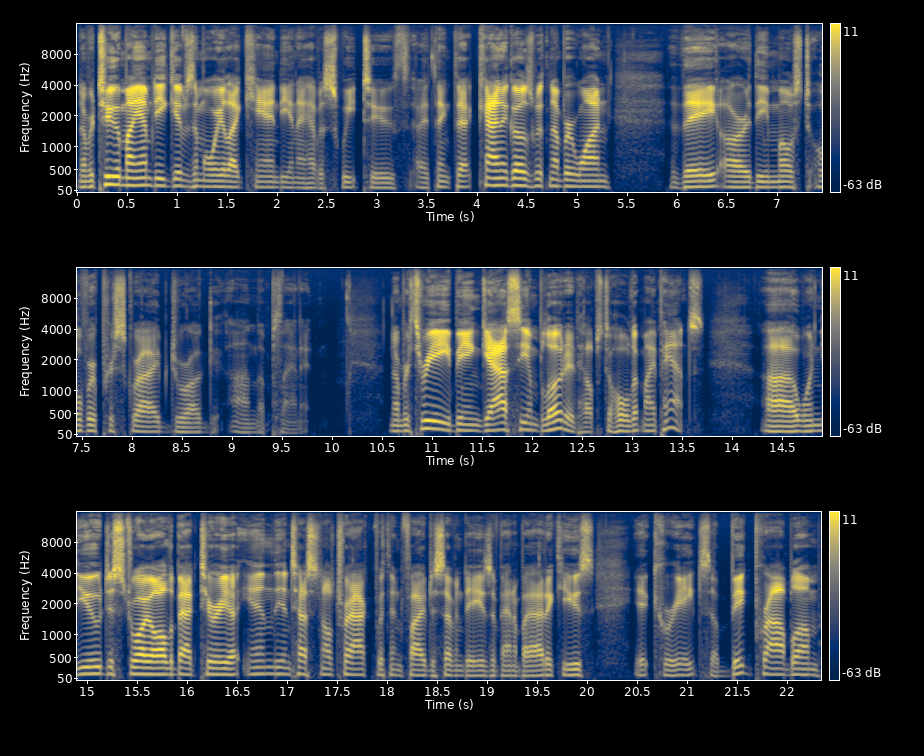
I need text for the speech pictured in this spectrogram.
Number two, my MD gives them away like candy, and I have a sweet tooth. I think that kind of goes with number one. They are the most overprescribed drug on the planet. Number three, being gassy and bloated helps to hold up my pants. Uh, when you destroy all the bacteria in the intestinal tract within five to seven days of antibiotic use, it creates a big problem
